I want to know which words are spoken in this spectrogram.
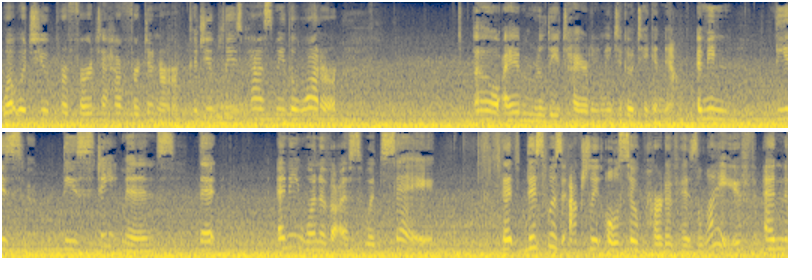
what would you prefer to have for dinner? Could you please pass me the water? Oh, I am really tired. I need to go take a nap. I mean, these these statements that any one of us would say that this was actually also part of his life. And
